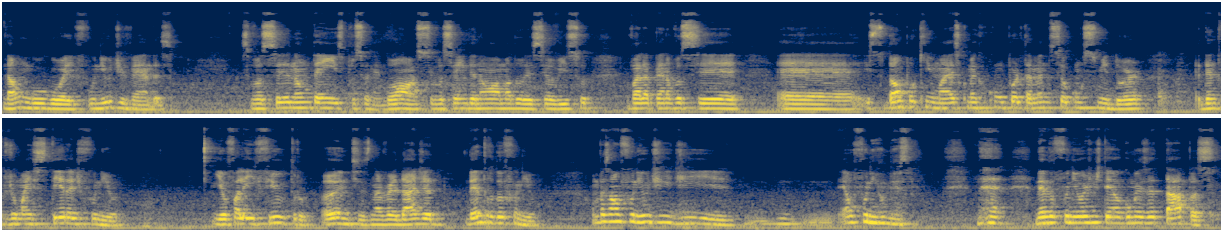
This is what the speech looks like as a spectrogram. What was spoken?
dá um Google aí, funil de vendas. Se você não tem isso para o seu negócio, se você ainda não amadureceu isso, vale a pena você é, estudar um pouquinho mais como é que o comportamento do seu consumidor é dentro de uma esteira de funil. E eu falei filtro antes, na verdade é dentro do funil. Vamos pensar um funil de, de é um funil mesmo. Né? Dentro do funil a gente tem algumas etapas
